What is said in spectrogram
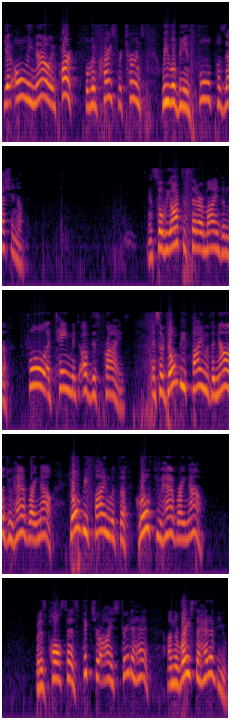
yet only now in part. But when Christ returns, we will be in full possession of it. And so we ought to set our minds on the full attainment of this prize. And so don't be fine with the knowledge you have right now. Don't be fine with the growth you have right now. But as Paul says, fix your eyes straight ahead on the race ahead of you.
